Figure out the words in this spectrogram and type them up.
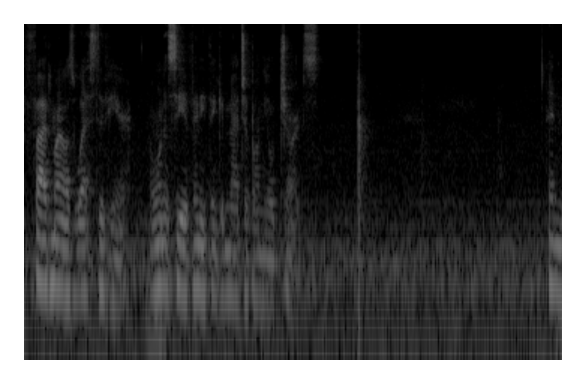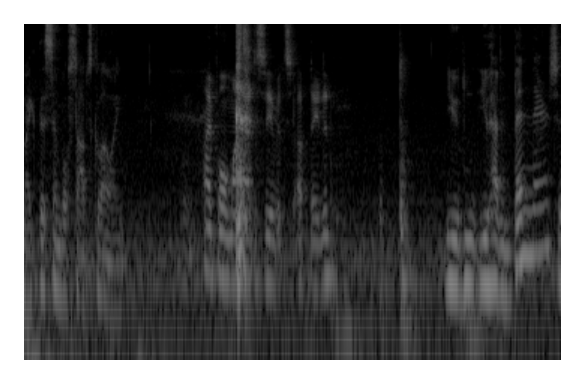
five miles west of here. I want to see if anything can match up on the old charts. And like the symbol stops glowing. I pull mine out to see if it's updated. You you haven't been there, so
